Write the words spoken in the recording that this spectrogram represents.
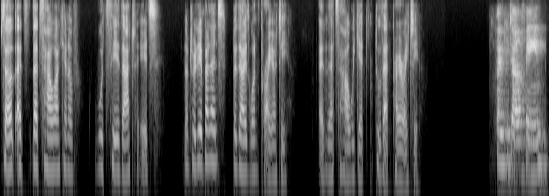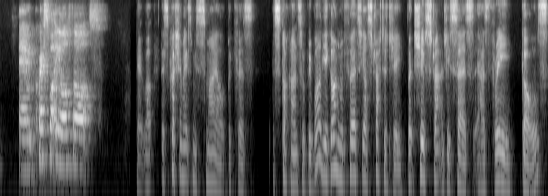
so that's that's how I kind of would say that it's not really a balance, but there is one priority, and that's how we get to that priority. Thank you, Delphine. Um, Chris, what are your thoughts? Okay, well, this question makes me smile because the stock answer would be, well, you go and refer to your strategy, but Chief's strategy says it has three goals.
